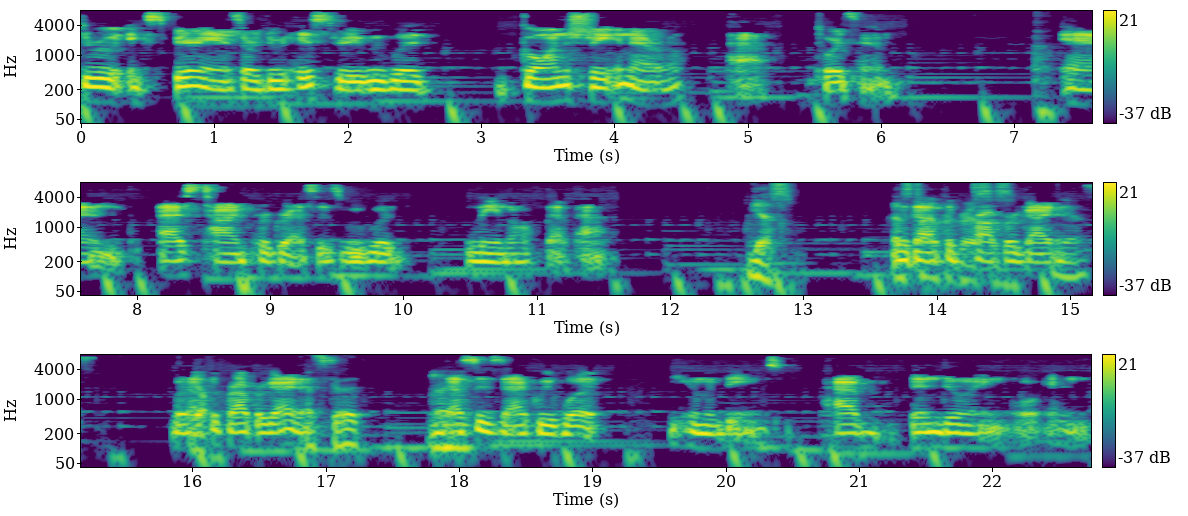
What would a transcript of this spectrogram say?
Through experience or through history, we would go on the straight and narrow path towards him. And as time progresses, we would lean off that path yes. As without the progresses. proper guidance. Without Yep. the proper guidance. That's good. Right. That's exactly what human beings have been doing or, and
